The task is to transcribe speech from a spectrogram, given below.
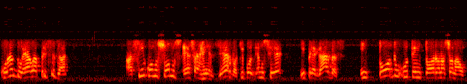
quando ela precisar. Assim como somos essa reserva que podemos ser empregadas em todo o território nacional.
